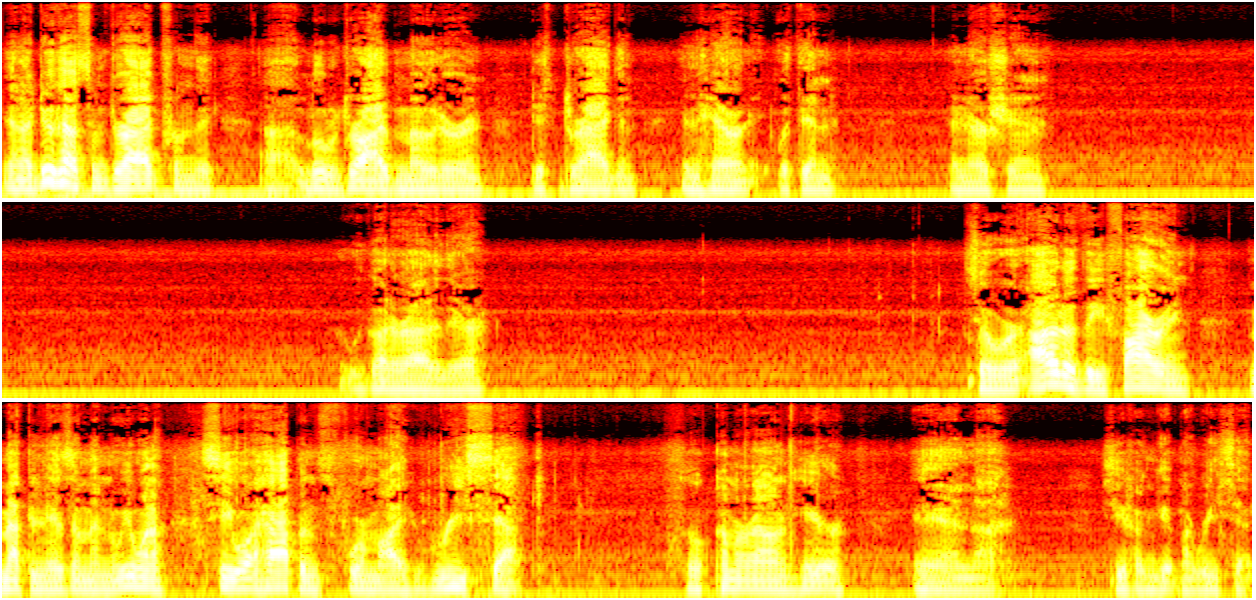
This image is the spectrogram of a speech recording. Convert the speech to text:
And I do have some drag from the uh, little drive motor and just dragging inherent within inertia we got her out of there. So we're out of the firing mechanism and we want to see what happens for my reset. So I'll come around here and uh, see if I can get my reset.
